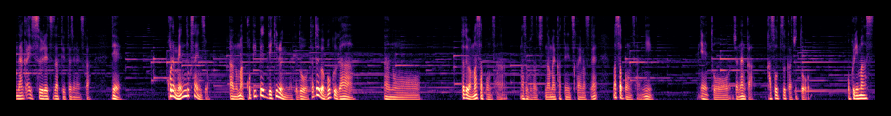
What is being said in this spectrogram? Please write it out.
長い数列だって言ったじゃないですか。でこれめんどくさいんですよ。あのまあコピペできるんだけど例えば僕があのー例えばまさぽんさんまさぽんさんちょっと名前勝手に使いますね。まさぽんさんにえっ、ー、とじゃあなんか仮想通貨ちょっと送ります、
